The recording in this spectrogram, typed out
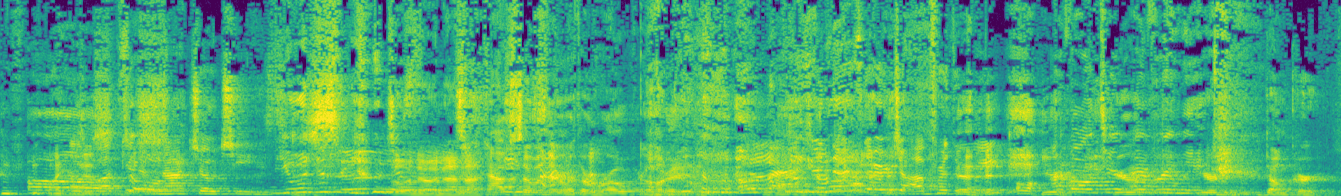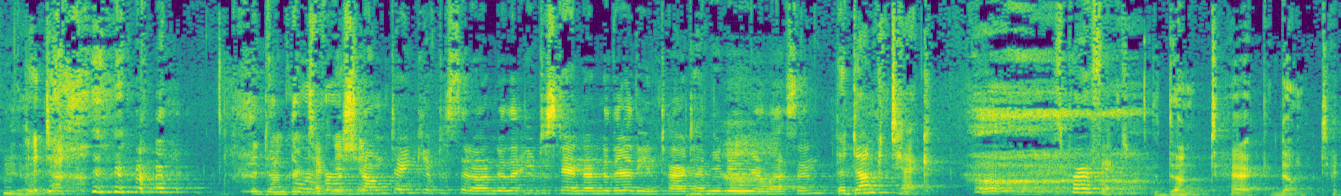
like just Bucket of nacho cheese. you would just, you would just Oh no, no, no! have someone there with a rope going. Imagine that's their job for the week. You're, I volunteer you're, every week. You're dunker. Yeah. The the dunker reverse technician. dunk tank. You have to sit under that. You have to stand under there the entire time you're doing your lesson. The dunk tech. It's perfect. The dunk tech, dunk tech.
